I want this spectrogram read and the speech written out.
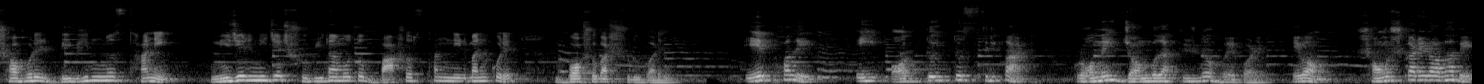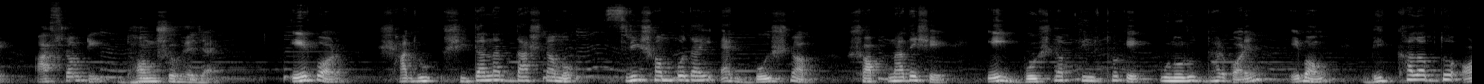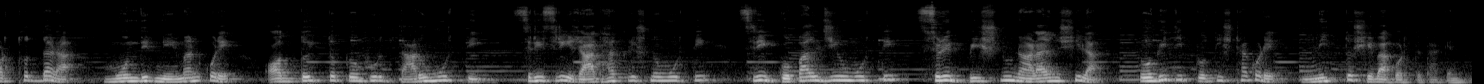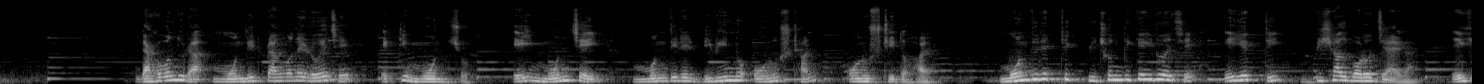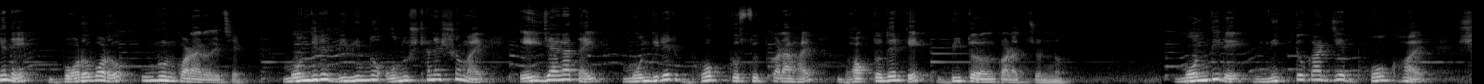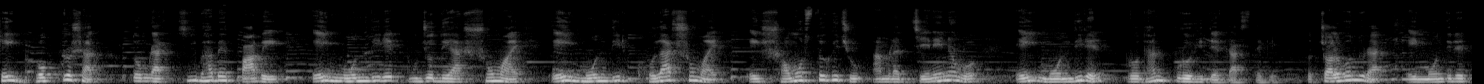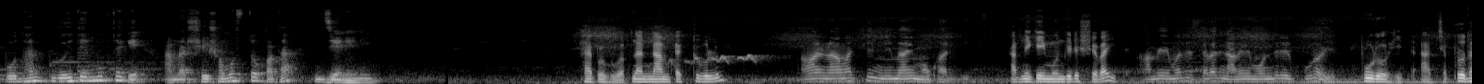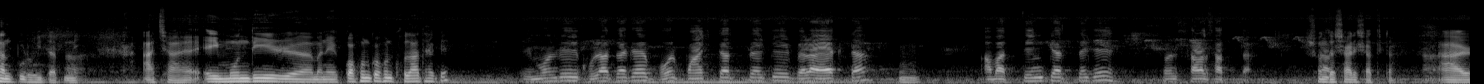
শহরের বিভিন্ন স্থানে নিজের নিজের সুবিধা মতো বাসস্থান নির্মাণ করে বসবাস শুরু করেন। এর ফলে এই অদ্বৈত স্ত্রীপাঠ ক্রমেই জঙ্গলাকীর্ণ হয়ে পড়ে এবং সংস্কারের অভাবে আশ্রমটি ধ্বংস হয়ে যায়। এরপর সাধু সীতানাথ দাস নামক শ্রী সম্প্রদায় এক বৈষ্ণব স্বপ্নাদেশে এই বৈষ্ণব তীর্থকে পুনরুদ্ধার করেন এবং ভিক্ষালব্ধ অর্থর দ্বারা মন্দির নির্মাণ করে অদ্বৈত প্রভুর দারুমূর্তি, শ্রী শ্রী রাধাকৃষ্ণ মূর্তি শ্রী গোপালজিউ মূর্তি, শ্রী বিষ্ণু নারায়ণ শিলা প্রভৃতি প্রতিষ্ঠা করে নিত্য সেবা করতে থাকেন। দেখো বন্ধুরা, মন্দির প্রাঙ্গণে রয়েছে একটি মঞ্চ। এই মঞ্চেই মন্দিরের বিভিন্ন অনুষ্ঠান অনুষ্ঠিত হয়। মন্দিরের ঠিক পিছন দিকেই রয়েছে এই একটি বিশাল বড় জায়গা। এইখানে বড় বড় উনুন করা রয়েছে। মন্দিরের বিভিন্ন অনুষ্ঠানের সময় এই জায়গাটাই মন্দিরের ভোগ প্রস্তুত করা হয় ভক্তদেরকে বিতরণ করার জন্য। মন্দিরে নিত্যকার যে ভোগ হয় সেই ভোগ প্রসাদ তোমরা কীভাবে পাবে? এই মন্দিরে পুজো দেওয়ার সময় এই মন্দির খোলার সময় এই সমস্ত কিছু আমরা জেনে নেব এই মন্দিরের প্রধান পুরোহিতের কাছ থেকে। তো চলো বন্ধুরা এই মন্দিরের প্রধান পুরোহিতের মুখ থেকে আমরা সেই সমস্ত কথা জেনে নিই। হ্যাঁ প্রভু আপনার নামটা একটু বলুন। আমার নাম হচ্ছে নিমাই মুখার্জি। আপনি কি এই মন্দিরের সেবাইত আমি এই মধ্যে সেবাদ নামে এই মন্দিরের পুরোহিত। পুরোহিত আচ্ছা প্রধান পুরোহিত আপনি। আচ্ছা এই মন্দির মানে কখন কখন খোলা থাকে? এই মন্দির খোলা থাকে ভোর পাঁচটার থেকে বেলা একটা আবার তিনটার থেকে সাড়ে সাতটা। সন্ধ্যা সাড়ে সাতটা। হ্যাঁ। আর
